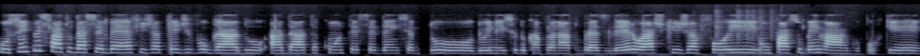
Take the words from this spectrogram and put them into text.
O simples fato da CBF já ter divulgado a data com antecedência do, do início do Campeonato Brasileiro, eu acho que já foi um passo bem largo, porque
